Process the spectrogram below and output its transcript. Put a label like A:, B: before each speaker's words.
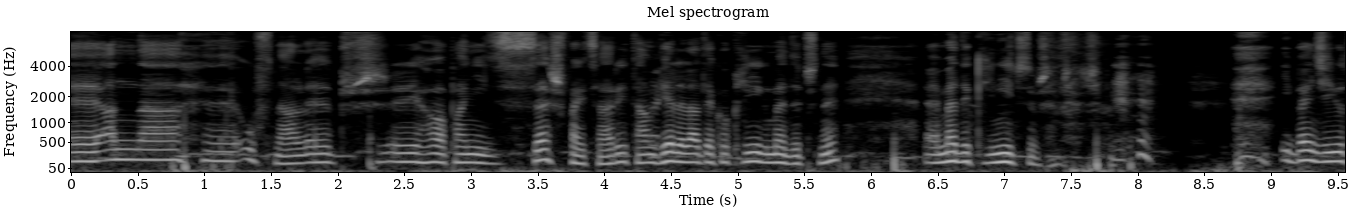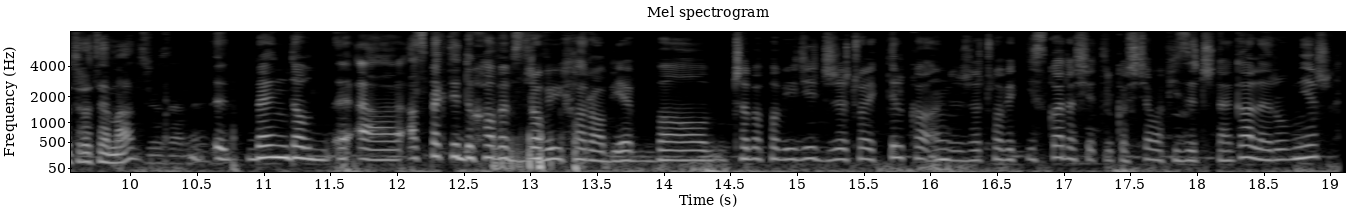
A: E, Anna e, Ufnal, przyjechała Pani ze Szwajcarii, tam wiele lat jako klinik medyczny, e, medyk kliniczny, przepraszam. I będzie jutro temat związany.
B: będą e, a, aspekty duchowe w zdrowiu i chorobie, bo trzeba powiedzieć, że człowiek tylko, że człowiek nie składa się tylko z ciała fizycznego, ale również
